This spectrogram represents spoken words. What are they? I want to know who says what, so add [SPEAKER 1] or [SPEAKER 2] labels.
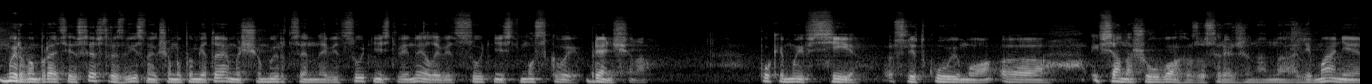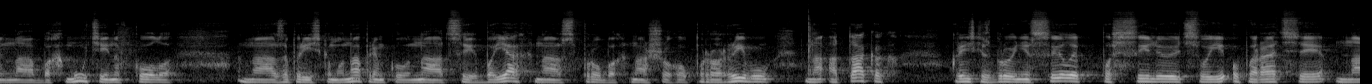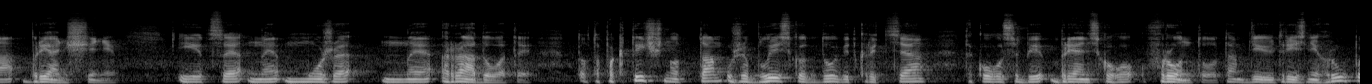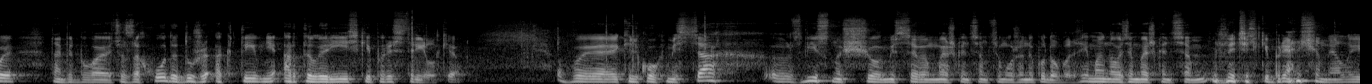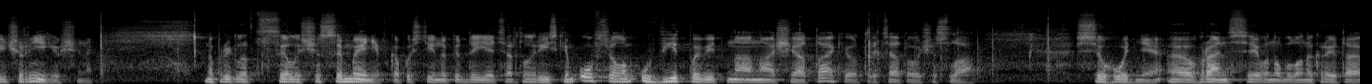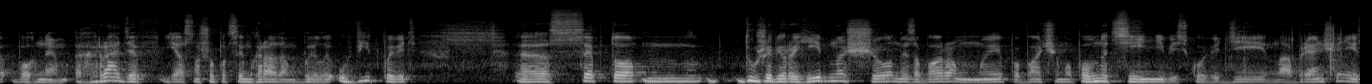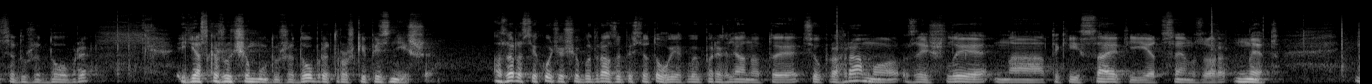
[SPEAKER 1] Мир вам, браті і сестри, звісно, якщо ми пам'ятаємо, що мир це не відсутність війни, але відсутність Москви. Брянщина. Поки ми всі слідкуємо, е, і вся наша увага зосереджена на Лімані, на Бахмуті і навколо, на Запорізькому напрямку, на цих боях, на спробах нашого прориву, на атаках. Українські збройні сили посилюють свої операції на Брянщині і це не може не радувати. Тобто, фактично, там уже близько до відкриття такого собі брянського фронту. Там діють різні групи, там відбуваються заходи, дуже активні артилерійські перестрілки. В кількох місцях. е, Звісно, що місцевим мешканцям це може не подобатися. Я маю на увазі мешканцям не тільки Брянщини, але й Чернігівщини. Наприклад, селище Семенівка постійно піддається артилерійським обстрілам у відповідь на наші атаки от 30 числа. Сьогодні е, вранці воно було накрито вогнем градів. Ясно, що по цим градам били у відповідь. Е, Себто дуже вірогідно, що незабаром ми побачимо повноцінні військові дії на Брянщині, і це дуже добре. Я скажу, чому дуже добре, трошки пізніше. А зараз я хочу, щоб одразу після того, як ви переглянете цю програму, зайшли на такий сайт є Цензор.нет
